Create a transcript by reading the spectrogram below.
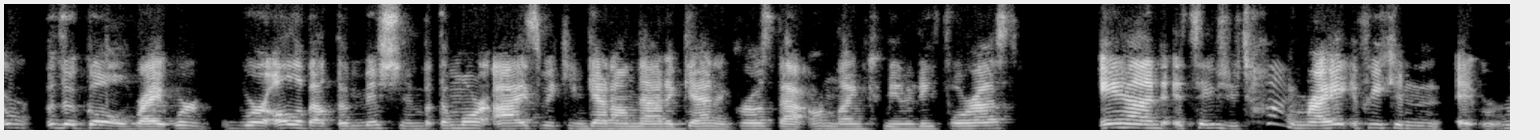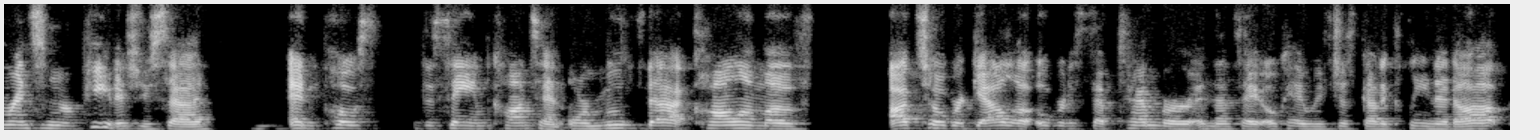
uh, the goal right we're we're all about the mission but the more eyes we can get on that again it grows that online community for us and it saves you time right if we can it, rinse and repeat as you said and post the same content or move that column of October gala over to September and then say, okay, we've just got to clean it up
